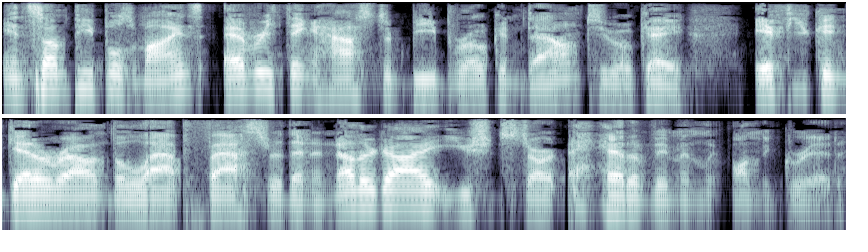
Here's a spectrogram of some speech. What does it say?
in some people's minds, everything has to be broken down to okay, if you can get around the lap faster than another guy, you should start ahead of him in, on the grid.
